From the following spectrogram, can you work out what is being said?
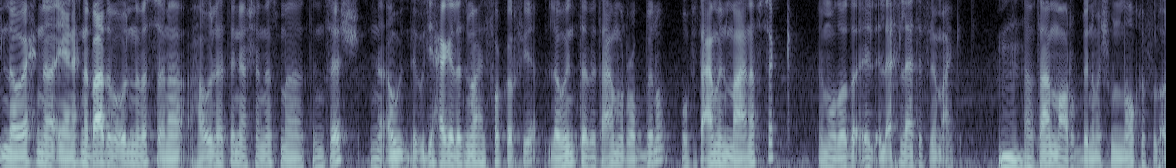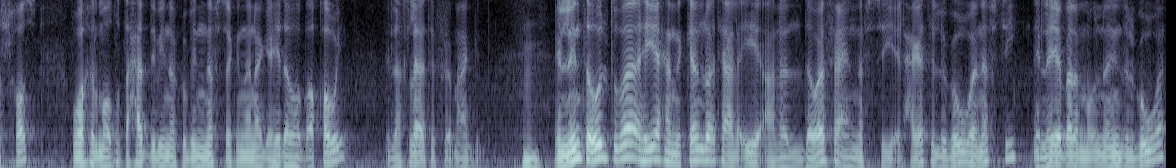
لو إحنا يعني إحنا بعد ما قلنا بس أنا هقولها تاني عشان الناس ما تنساش. أو ودي حاجة لازم واحد يفكر فيها. لو أنت بتعامل ربنا وبتتعامل مع نفسك الموضوع ده ال- الأخلاق هتفرق معاك جدا. لو بتتعامل مع ربنا مش من المواقف والأشخاص واخد موضوع تحدي بينك وبين نفسك إن أنا جاهدها وأبقى قوي الأخلاق هتفرق معاك جدا. اللي أنت قلته بقى هي إحنا بنتكلم دلوقتي على إيه؟ على الدوافع النفسية الحاجات اللي جوه نفسي اللي هي بقى لما قلنا ننزل جوه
